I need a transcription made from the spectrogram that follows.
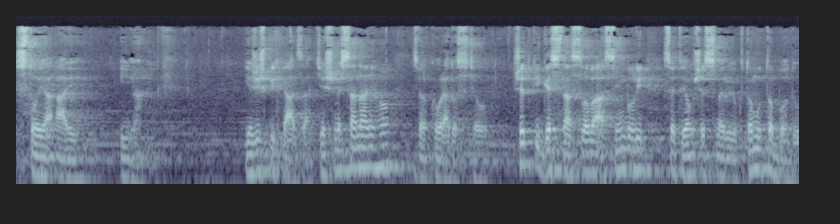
stoja aj inak. Ježiš prichádza. Tešme sa na ňo s veľkou radosťou. Všetky gestá, slova a symboly Sv. Omše smerujú k tomuto bodu.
